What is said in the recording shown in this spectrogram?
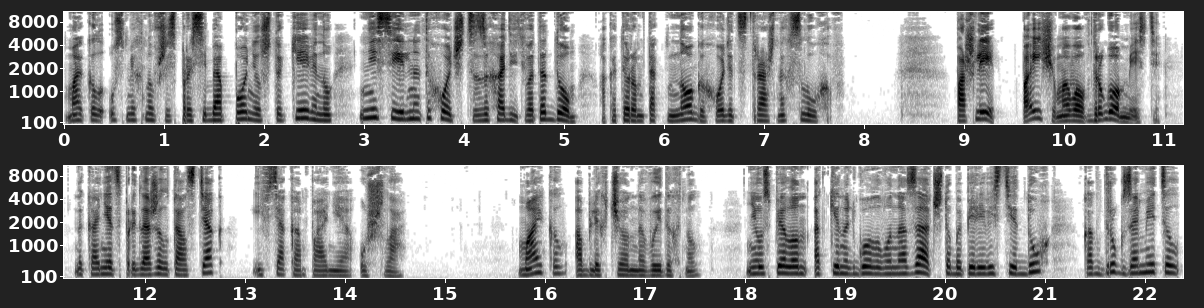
Майкл, усмехнувшись про себя, понял, что Кевину не сильно-то хочется заходить в этот дом, о котором так много ходит страшных слухов. «Пошли, поищем его в другом месте», — наконец предложил толстяк, и вся компания ушла. Майкл облегченно выдохнул. Не успел он откинуть голову назад, чтобы перевести дух, как вдруг заметил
